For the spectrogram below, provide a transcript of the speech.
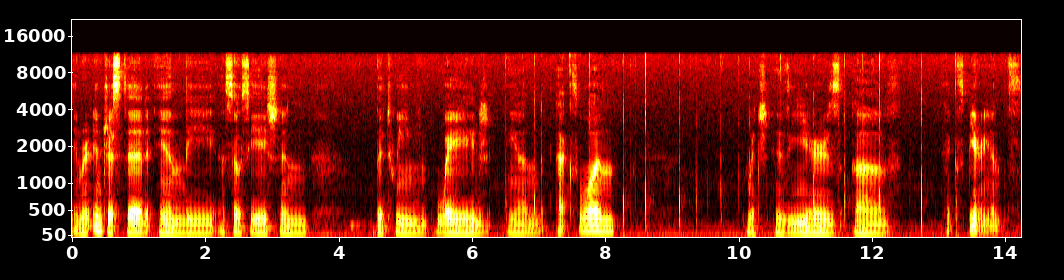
and we're interested in the association between wage and x1, which is years of experience.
